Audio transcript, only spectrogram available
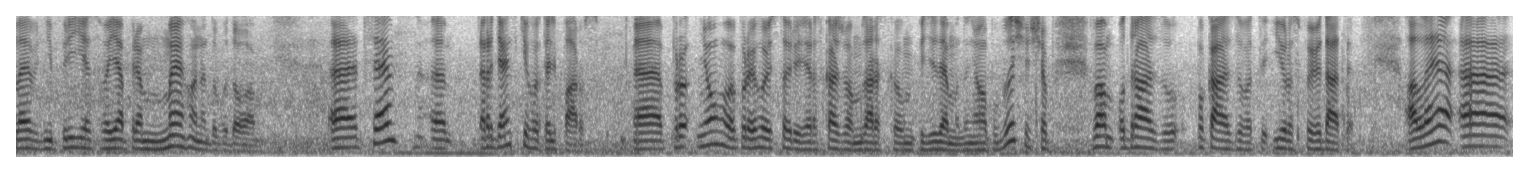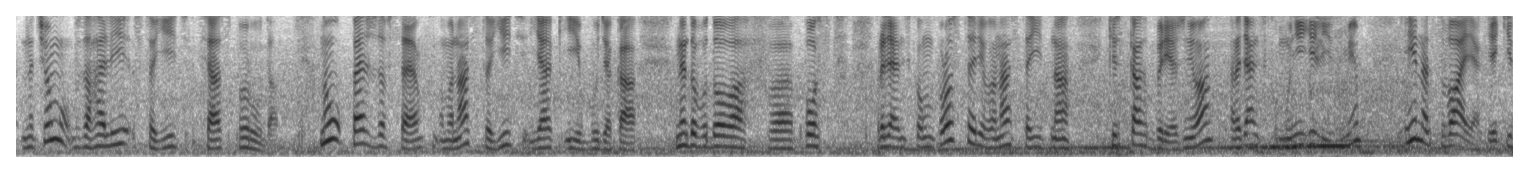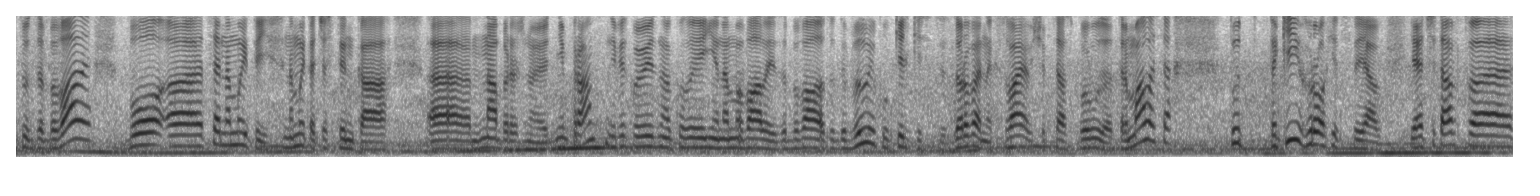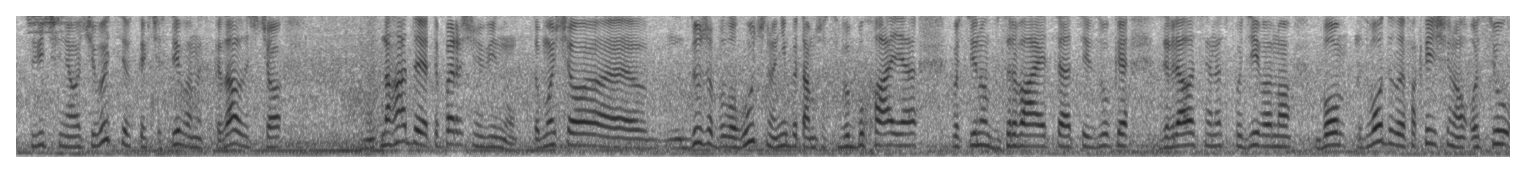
але в Дніпрі є своя прям мега недобудова. Е, Це е, радянський готель Парус. Е, Про нього, про його історію я розкажу вам зараз, коли ми підійдемо до нього поближче, щоб вам одразу показувати і розповідати. Але на чому взагалі стоїть ця споруда? Ну, перш за все, вона стоїть, як і будь-яка недобудова в пострадянському просторі. Вона стоїть на кістках Брежнєва, радянському нігілізмі і на сваях, які тут забивали, бо е, це намитий, намита частинка е, набережної Дніпра. І відповідно, коли її намивали і забивали туди велику кількість здоровенних сваїв, щоб ця споруда трималася. Тут такий грохіт стояв. Я читав е, свідчення очевидців тих часів. Вони сказали, що нагадує теперішню війну, тому що е, дуже було гучно, ніби там щось вибухає, постійно взривається. Ці звуки з'являлися несподівано, бо зводили фактично оцю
